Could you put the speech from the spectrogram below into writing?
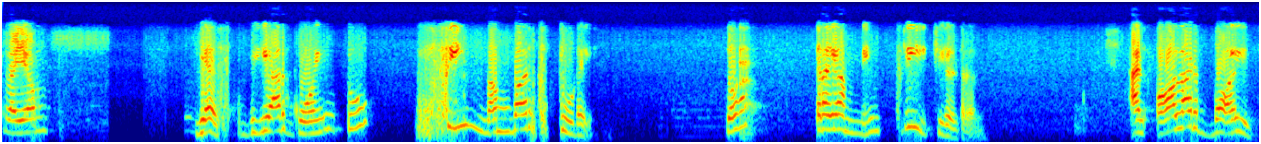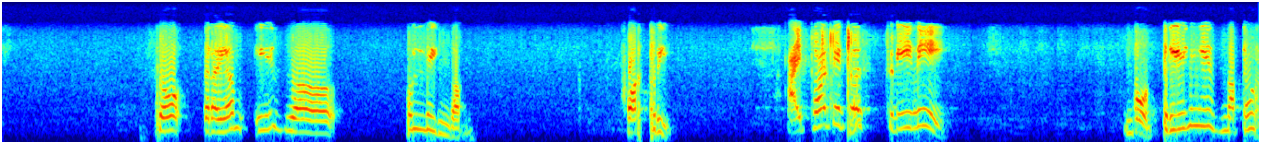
trayam? yes we are going to see numbers today. So trayam means three children. And all are boys. So trayam is uh, pullingam for three. I thought it was trini. no trini is napus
